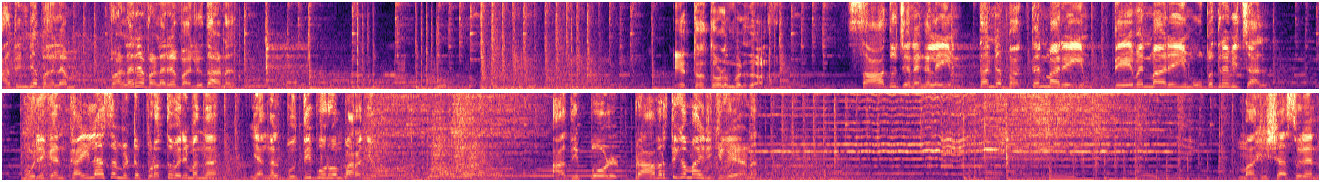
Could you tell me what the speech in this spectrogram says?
അതിന്റെ ഫലം വളരെ വളരെ വലുതാണ്. എത്രത്തോളം വലുതാണ്? സാധുജനങ്ങളെയും തന്റെ ഭക്തന്മാരെയും ദേവന്മാരെയും ഉപദ്രവിച്ചാൽ മുരുകൻ കൈലാസം വിട്ട് പുറത്തു വരുമെന്ന് ഞങ്ങൾ ബുദ്ധിപൂർവം പറഞ്ഞു. അതിപ്പോൾ പ്രാവർത്തികമായിരിക്കുകയാണ്. മഹിഷാസുരൻ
